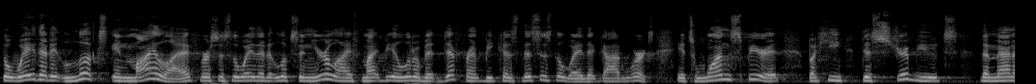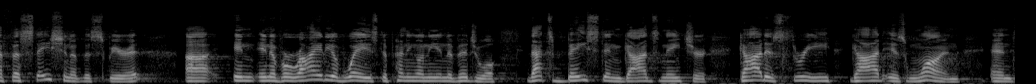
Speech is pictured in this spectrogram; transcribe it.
the way that it looks in my life versus the way that it looks in your life might be a little bit different because this is the way that God works. It's one Spirit, but He distributes the manifestation of the Spirit uh, in, in a variety of ways depending on the individual. That's based in God's nature. God is three, God is one, and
